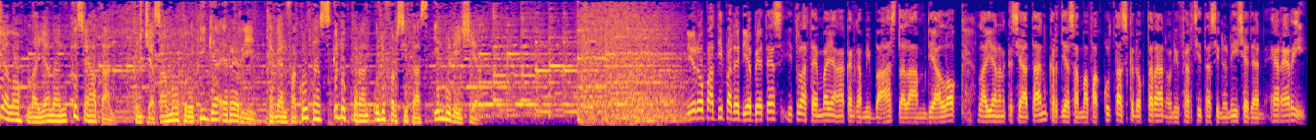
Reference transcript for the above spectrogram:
Dialog Layanan Kesehatan kerjasama Pro 3 RRI dengan Fakultas Kedokteran Universitas Indonesia. Neuropati pada diabetes itulah tema yang akan kami bahas dalam dialog layanan kesehatan kerjasama Fakultas Kedokteran Universitas Indonesia dan RRI.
